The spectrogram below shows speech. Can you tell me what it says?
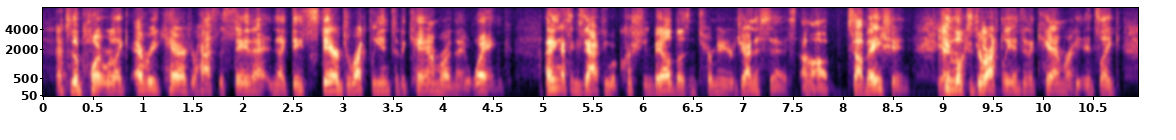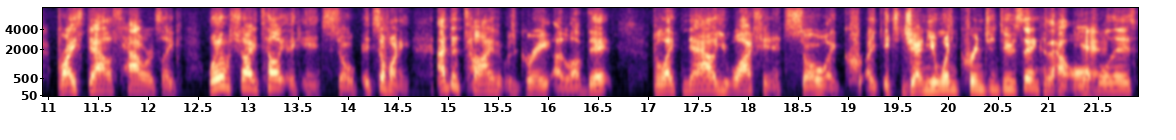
to the point where like every character has to say that and like they stare directly into the camera and they wink. I think that's exactly what Christian Bale does in Terminator Genisys, uh, Salvation. he Yeah, looks yeah. directly into the camera. It's like Bryce Dallas Howard's like, "What should I tell you?" Like, it's so it's so funny. At the time, it was great. I loved it. But like now, you watch it, it's so like cr- like it's genuine cringe-inducing because of how Yeah. awful it is.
